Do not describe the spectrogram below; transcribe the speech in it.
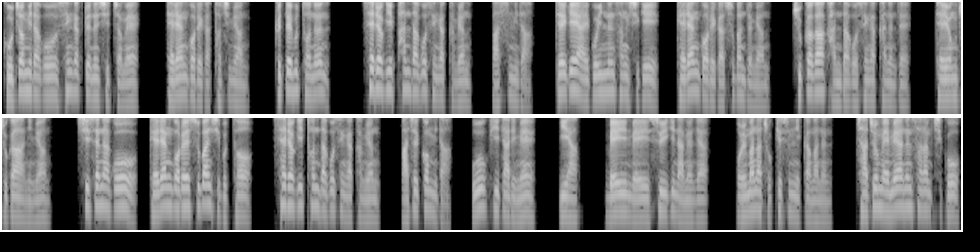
고점이라고 생각되는 시점에 대량 거래가 터지면 그때부터는 세력이 판다고 생각하면 맞습니다. 대개 알고 있는 상식이 대량 거래가 수반되면 주가가 간다고 생각하는데 대형주가 아니면 시세나고 대량 거래 수반 시부터 세력이 턴다고 생각하면 맞을 겁니다. 우 기다림에 미약 매일매일 수익이 나면야 얼마나 좋겠습니까마는 자주 매매하는 사람치고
